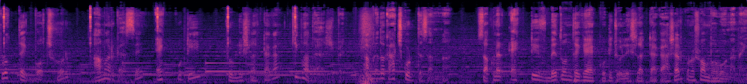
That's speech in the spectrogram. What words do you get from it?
প্রত্যেক বছর আমার কাছে এক কোটি চল্লিশ লাখ টাকা কীভাবে আসবে? আপনি তো কাজ করতেছেন না। So, আপনার অ্যাক্টিভ বেতন থেকে এক কোটি চল্লিশ লাখ টাকা আসার কোনো সম্ভাবনা নাই।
